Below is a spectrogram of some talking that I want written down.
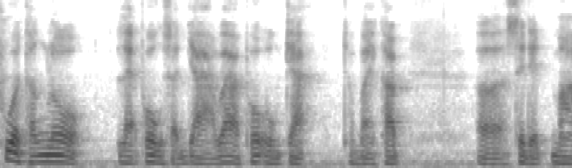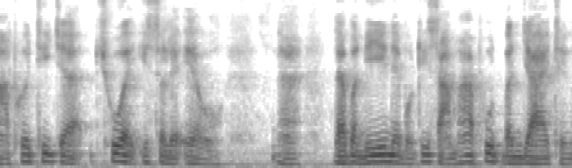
ทั่วทั้งโลก และพระองค์สัญญาว่าพระองค์จะทำไมครับเเสด็จมาเพื่อที่จะช่วยอิสราเอลนะและวันนี้ในบทที่ 35 พูดบรรยายถึง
